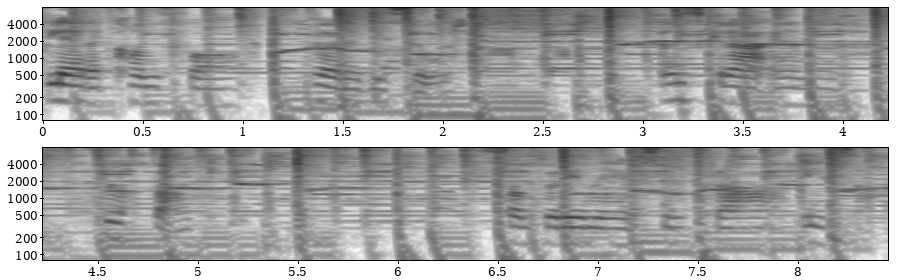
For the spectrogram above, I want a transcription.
flere kan få høre disse ord ønsker deg en flott dag. Santorini-hilsen fra Isa.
